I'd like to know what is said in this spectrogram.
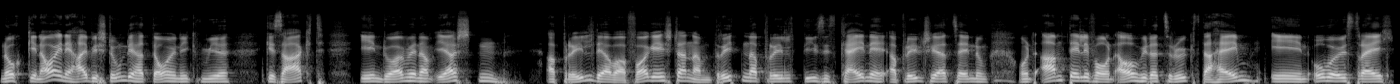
noch genau eine halbe Stunde, hat Dominik mir gesagt, in Dormien am 1. April, der war vorgestern, am 3. April. Dies ist keine April-Scherzsendung. Und am Telefon auch wieder zurück daheim in Oberösterreich.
